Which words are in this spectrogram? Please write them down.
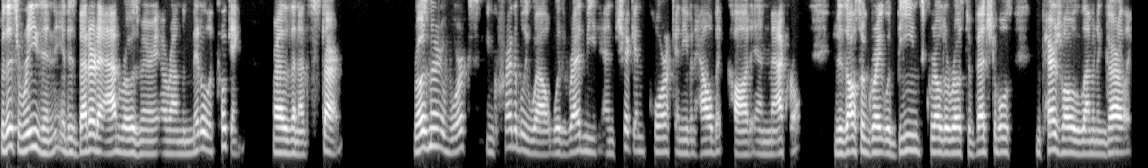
For this reason, it is better to add rosemary around the middle of cooking rather than at the start. Rosemary works incredibly well with red meat and chicken, pork, and even halibut, cod, and mackerel. It is also great with beans, grilled or roasted vegetables, and pairs well with lemon and garlic.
